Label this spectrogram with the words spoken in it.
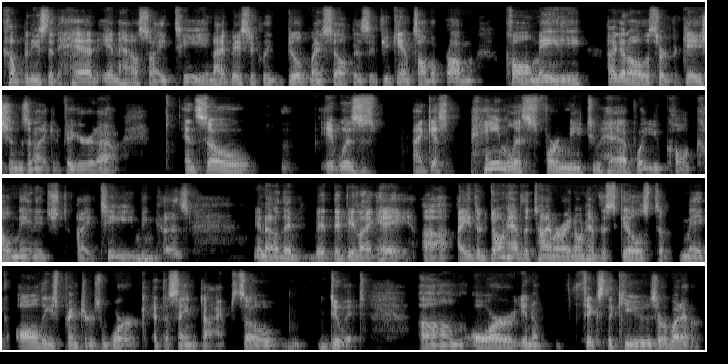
companies that had in-house IT and I basically build myself as if you can't solve a problem call me I got all the certifications and I can figure it out and so it was I guess, painless for me to have what you call co-managed IT mm-hmm. because you know they they'd be like, hey, uh, I either don't have the time or I don't have the skills to make all these printers work at the same time. So do it, um, or you know, fix the queues or whatever.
